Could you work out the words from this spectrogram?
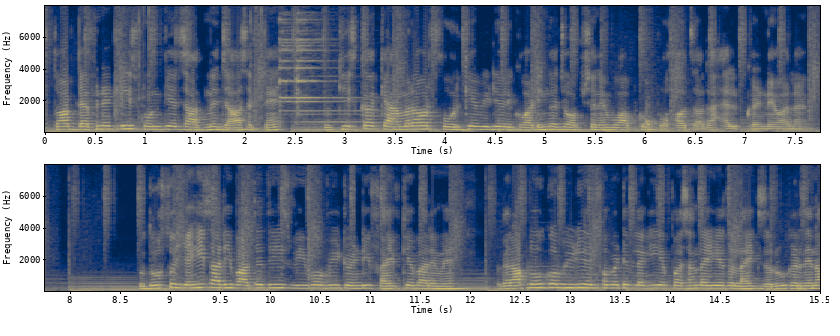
तो आप डेफिनेटली इस फ़ोन के साथ में जा सकते हैं, क्योंकि इसका कैमरा और 4K वीडियो रिकॉर्डिंग का जो ऑप्शन है, वो आपको बहुत ज़्यादा हेल्प करने वाला है। तो दोस्तों यही सारी बातें थी इस वीवो वी ट्वेंटी फाइव के बारे में। अगर आप लोगों को वीडियो इन्फॉर्मेटिव लगी है, पसंद आई है तो लाइक ज़रूर कर देना।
